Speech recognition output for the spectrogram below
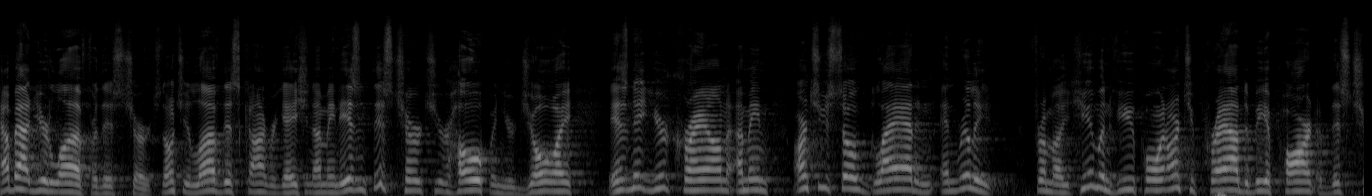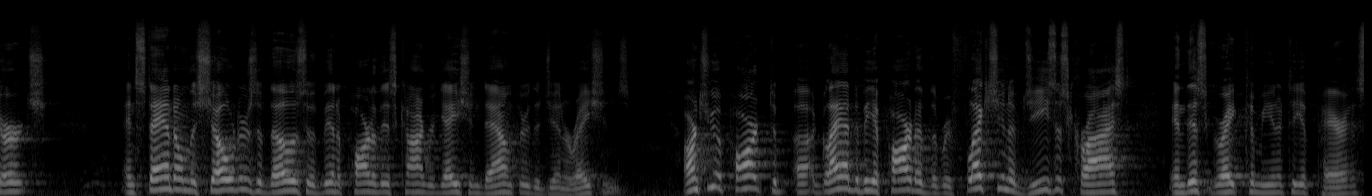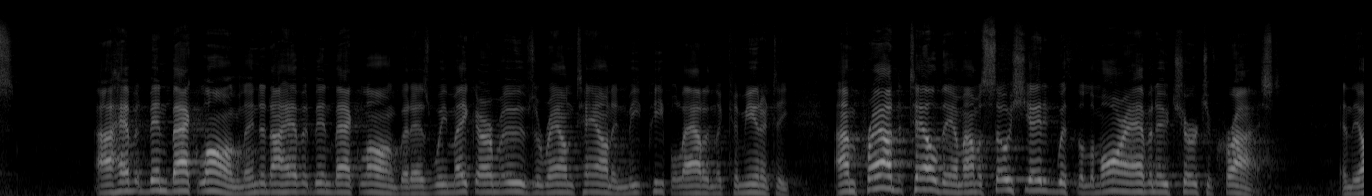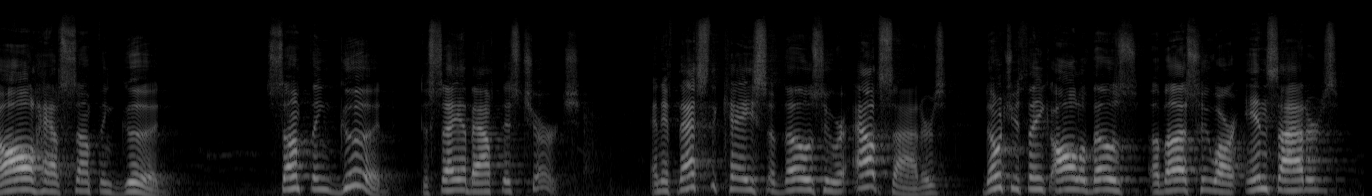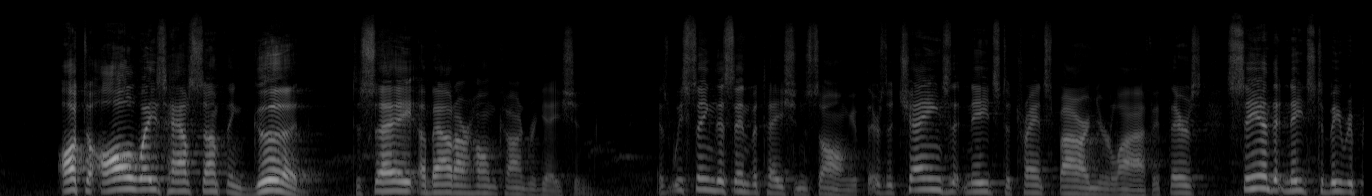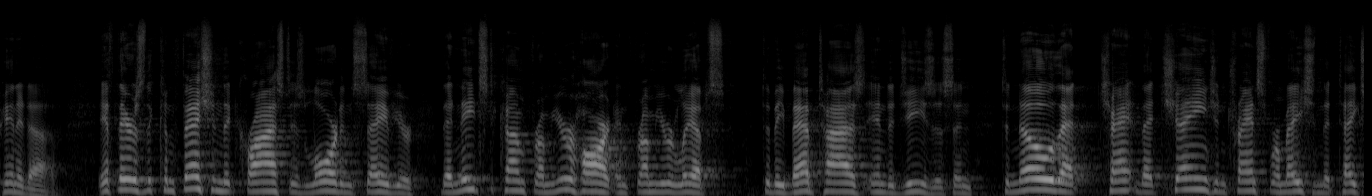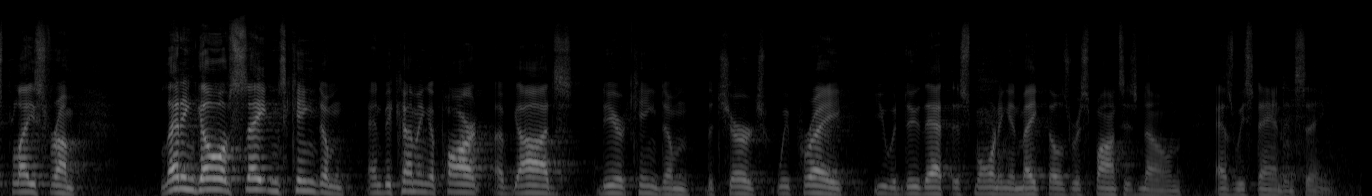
how about your love for this church? Don't you love this congregation? I mean, isn't this church your hope and your joy? Isn't it your crown? I mean, aren't you so glad and, and really, from a human viewpoint, aren't you proud to be a part of this church and stand on the shoulders of those who have been a part of this congregation down through the generations? Aren't you a part to, uh, glad to be a part of the reflection of Jesus Christ in this great community of Paris? I haven't been back long. Linda and I haven't been back long, but as we make our moves around town and meet people out in the community, I'm proud to tell them I'm associated with the Lamar Avenue Church of Christ. And they all have something good, something good to say about this church. And if that's the case of those who are outsiders, don't you think all of those of us who are insiders ought to always have something good to say about our home congregation. As we sing this invitation song, if there's a change that needs to transpire in your life, if there's sin that needs to be repented of, if there's the confession that Christ is Lord and Savior that needs to come from your heart and from your lips to be baptized into Jesus and to know that, cha- that change and transformation that takes place from letting go of Satan's kingdom and becoming a part of God's dear kingdom, the church, we pray you would do that this morning and make those responses known as we stand and sing.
